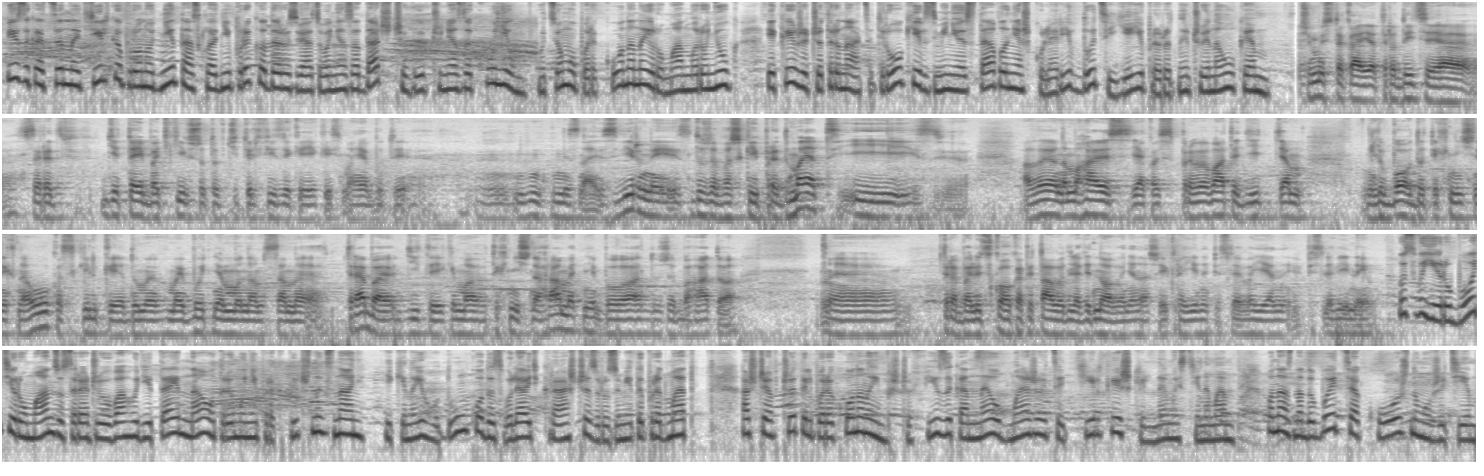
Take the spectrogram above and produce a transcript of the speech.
Фізика це не тільки про нудні та складні приклади розв'язування задач чи вивчення законів. У цьому переконаний Роман Миронюк, який вже 14 років змінює ставлення школярів до цієї природничої науки. Чомусь така є традиція серед дітей, батьків, що то вчитель фізики якийсь має бути, не знаю, звірний, дуже важкий предмет, і, але намагаюсь якось прививати дітям любов до технічних наук, оскільки я думаю, в майбутньому нам саме треба діти, які мають технічно грамотні, бо дуже багато. Е, Треба людського капіталу для відновлення нашої країни після воєнної, після війни. У своїй роботі Роман зосереджує увагу дітей на отриманні практичних знань, які, на його думку, дозволяють краще зрозуміти предмет. А ще вчитель переконаний, що фізика не обмежується тільки шкільними стінами. Вона знадобиться кожному в житті.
